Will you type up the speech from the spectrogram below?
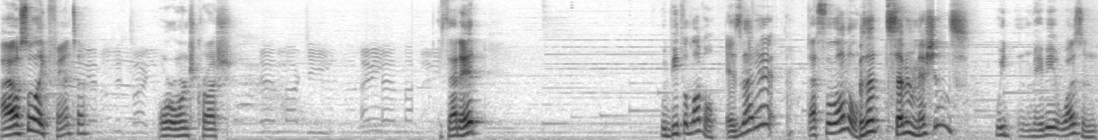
I also like Fanta or Orange Crush. Is that it? We beat the level. Is that it? That's the level. Was that seven missions? We maybe it wasn't.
